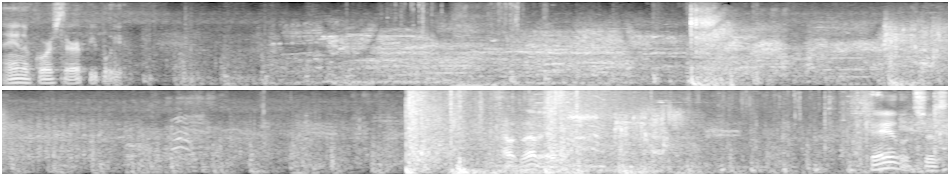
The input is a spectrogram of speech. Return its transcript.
And of course there are people here. That is? Okay, let's just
